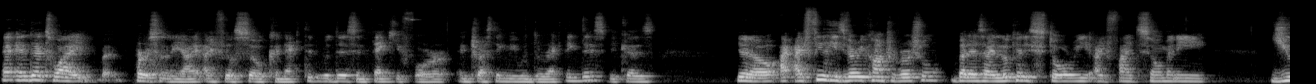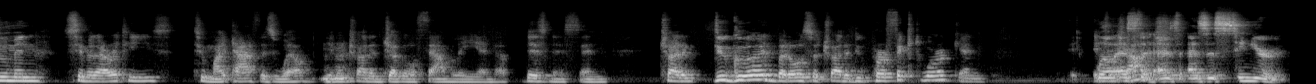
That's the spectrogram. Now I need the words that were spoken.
And, that's why, personally, I, I feel so connected with this. And thank you for entrusting me with directing this because, you know, I, I feel he's very controversial. But as I look at his story, I find so many human similarities to my path as well. You know, trying to juggle a family and a business and try to do good, but also try to do perfect work. And it's well, a as, as as a senior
